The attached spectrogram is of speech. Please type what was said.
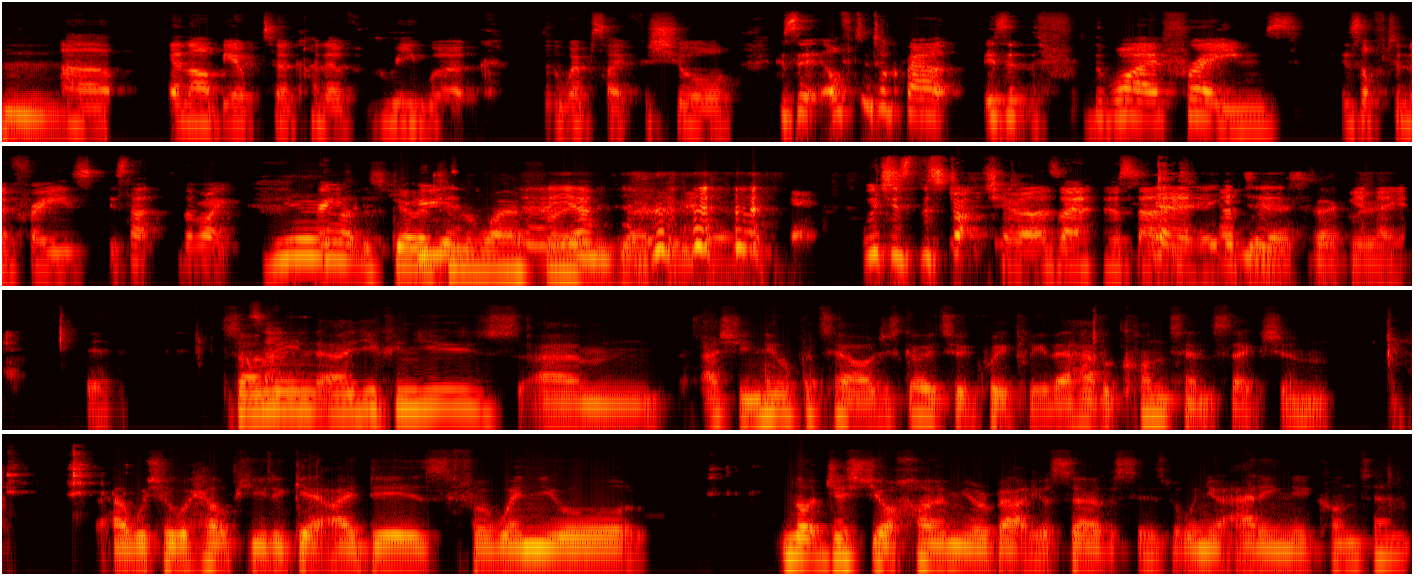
mm then I'll be able to kind of rework the website for sure. Because it often talk about is it the, f- the wireframes is often a phrase. Is that the right? Yeah, Great. like the skeleton, the wireframe, Yeah, yeah. exactly. Yeah. Which is the structure, as I understand. Yeah, it yeah, is. exactly. Yeah, yeah. So I mean, uh, you can use um, actually Neil Patel. I'll just go to it quickly. They have a content section, uh, which will help you to get ideas for when you're not just your home, you're about your services, but when you're adding new content.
